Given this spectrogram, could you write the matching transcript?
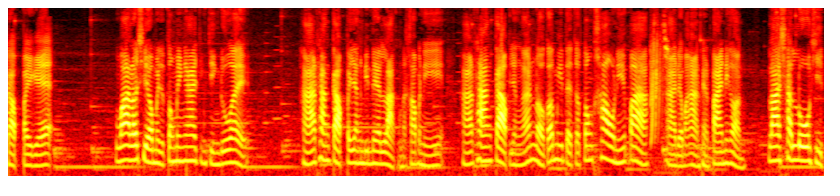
กลับไปแกะ ว่าแล้วเชียวมันจะต้องไม่ง่ายจริง ๆ ด้วย หาทางกลับไปยังดินแดนหลักนะครับอันนี้ หาทางกลับอย่างนั้นเหรอ ก็มีแต่จะต้องเข้านี้ป่ะ อ่าเดี๋ยวมาอ่านแผ่นป้ายนี้ก่อน ราชันโลหิต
